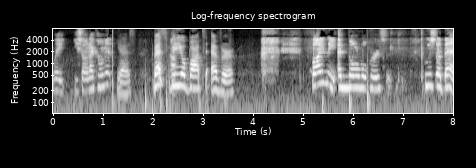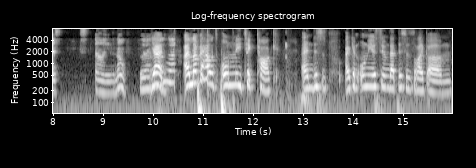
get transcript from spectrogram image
Wait, you saw that comment? Yes. Best uh, video bots ever. Finally, a normal person. Who's the best? I don't even know. Yeah. I love it how it's only TikTok, and this is I can only assume that this is like um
